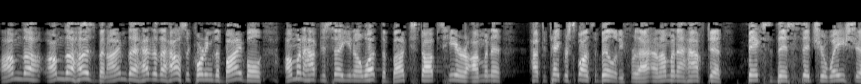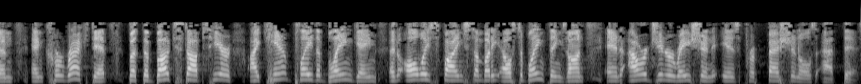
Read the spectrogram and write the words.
I'm the, I'm the husband. I'm the head of the house according to the Bible. I'm gonna have to say, you know what? The buck stops here. I'm gonna have to take responsibility for that and I'm gonna have to fix this situation and correct it, but the buck stops here. I can't play the blame game and always find somebody else to blame things on, and our generation is professionals at this.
